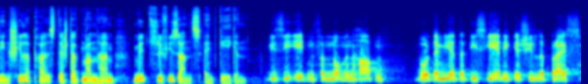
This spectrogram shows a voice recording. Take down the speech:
den Schillerpreis der Stadt Mannheim mit Suffisanz entgegen. Wie Sie eben vernommen haben, wurde mir der diesjährige Schillerpreis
